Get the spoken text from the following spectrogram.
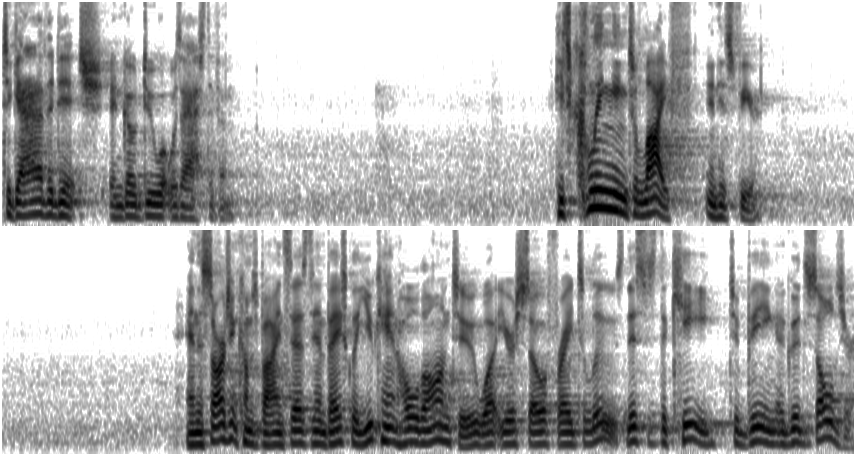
to get out of the ditch and go do what was asked of him. He's clinging to life in his fear. And the sergeant comes by and says to him, basically, you can't hold on to what you're so afraid to lose. This is the key to being a good soldier.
